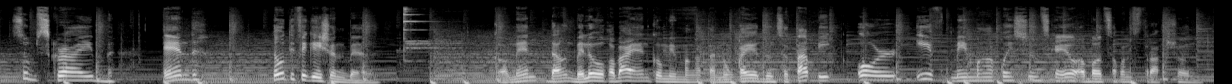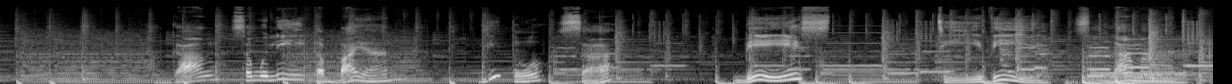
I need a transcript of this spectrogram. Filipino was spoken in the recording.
subscribe, and notification bell. Comment down below kabayan kung may mga tanong kayo dun sa topic or if may mga questions kayo about sa construction. Hanggang sa muli kabayan dito sa Beast TV. Salamat!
